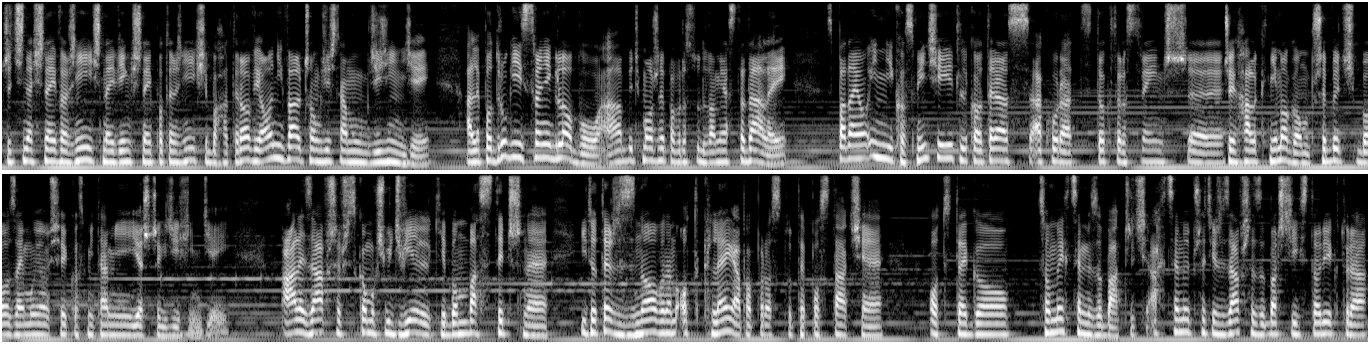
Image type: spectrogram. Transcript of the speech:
że ci nasi najważniejsi, najwięksi, najpotężniejsi bohaterowie, oni walczą gdzieś tam gdzieś indziej, ale po drugiej stronie globu, a być może po prostu dwa miasta dalej, spadają inni kosmici, tylko teraz akurat Doctor Strange e, czy Hulk nie mogą przybyć, bo zajmują się kosmitami jeszcze gdzieś indziej. Ale zawsze wszystko musi być wielkie, bombastyczne i to też znowu nam odkleja po prostu te postacie od tego, co my chcemy zobaczyć, a chcemy przecież zawsze zobaczyć historię, która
